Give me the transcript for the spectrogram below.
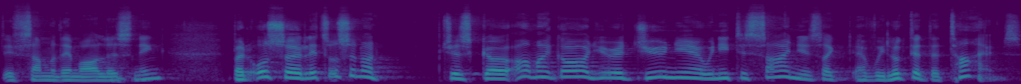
if some of them are listening. But also, let's also not just go, oh my God, you're a junior, we need to sign you. It's like, have we looked at the times?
